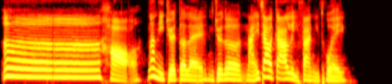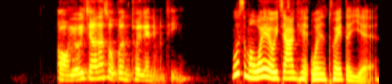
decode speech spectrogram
嗯，好，那你觉得嘞？你觉得哪一家的咖喱饭你推？哦，有一家，但是我不能推给你们听。为什么？我也有一家可以我也推的耶。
